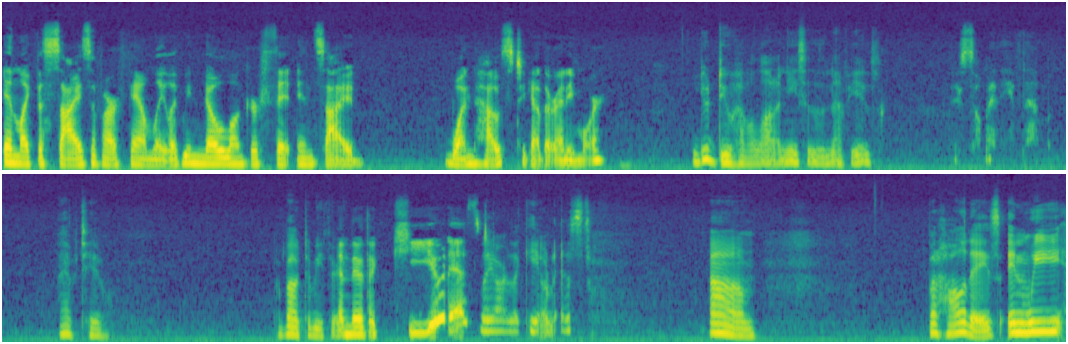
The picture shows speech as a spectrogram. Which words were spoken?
in like the size of our family like we no longer fit inside one house together anymore You do have a lot of nieces and nephews. there's so many of them I have two. About to be three. and they're the cutest they are the cutest. Um, but holidays, and we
